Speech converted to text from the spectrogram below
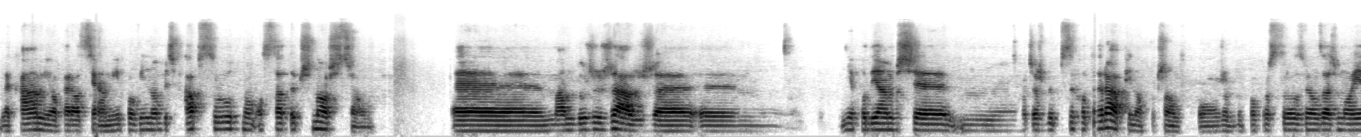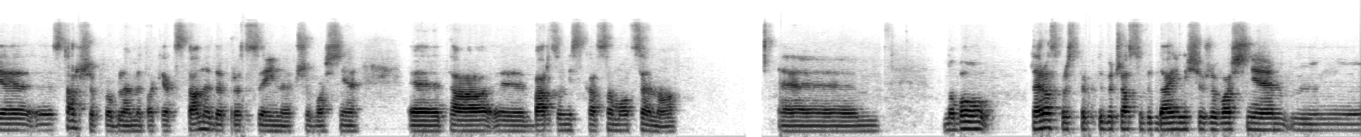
lekami, operacjami powinno być absolutną ostatecznością. Mam duży żal, że nie podjęłam się mm, chociażby psychoterapii na początku, żeby po prostu rozwiązać moje starsze problemy, tak jak stany depresyjne, czy właśnie ta e, bardzo niska samoocena. E, no bo teraz z perspektywy czasu wydaje mi się, że właśnie mm,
